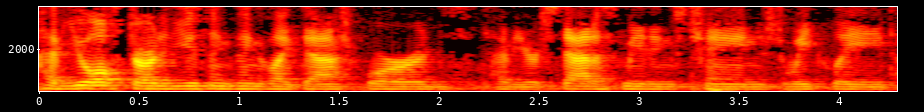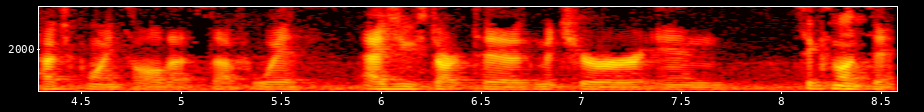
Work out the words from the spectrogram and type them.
Have you all started using things like dashboards? Have your status meetings changed, weekly touch points, all that stuff with as you start to mature in six months in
